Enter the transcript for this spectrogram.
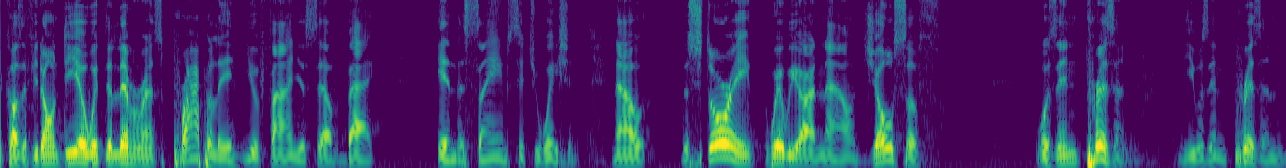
Because if you don't deal with deliverance properly, you'll find yourself back in the same situation. Now, the story where we are now, Joseph was in prison. He was in prison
